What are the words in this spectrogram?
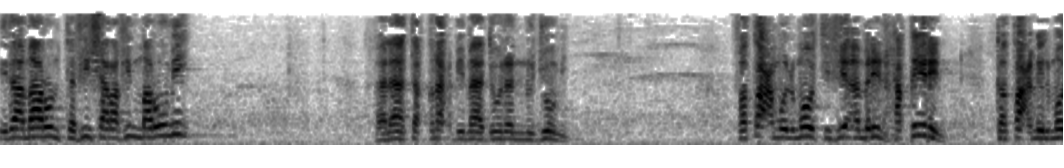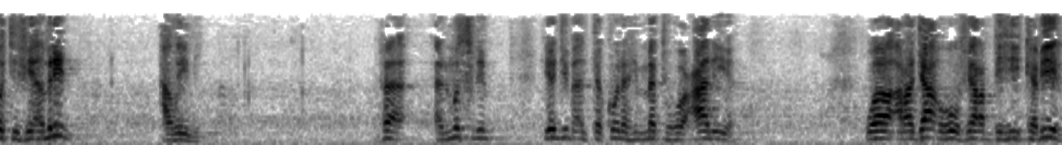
إذا ما رمت في شرف مروم فلا تقنع بما دون النجوم. فطعم الموت في أمر حقير كطعم الموت في أمر عظيم. فالمسلم يجب أن تكون همته عالية ورجاؤه في ربه كبير.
